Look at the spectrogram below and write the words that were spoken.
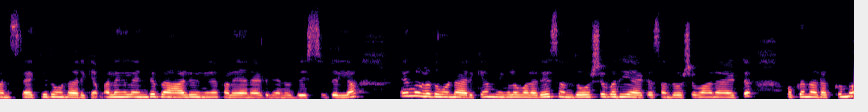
മനസ്സിലാക്കിയത് കൊണ്ടായിരിക്കാം. അല്ലെങ്കിൽ എന്റെ വാല്യൂ ഇങ്ങനെ കളയാനായിട്ട് ഞാൻ ഉദ്ദേശിച്ചിട്ടില്ല എന്നുള്ളത് കൊണ്ടായിരിക്കാം. നിങ്ങൾ വളരെ സന്തോഷവതിയായിട്ട് സന്തോഷവാനായിട്ട് ഒക്കെ നടക്കുന്ന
